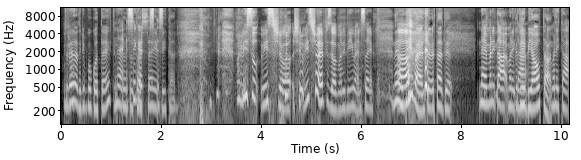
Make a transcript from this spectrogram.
Tur redzat, grib kaut ko teikt. Nē, es tikai tādu. man visu, visu, šo, ši, visu šo epizodu man ir dīvaini seja. Nē, uh, dīvaini, tev ir tāda. Nē, man ir tā, man ir tā, man ir tā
